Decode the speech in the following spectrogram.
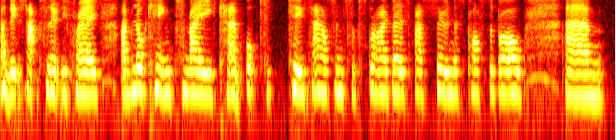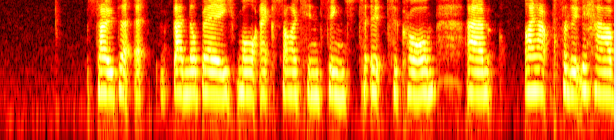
and it's absolutely free. I'm looking to make um, up to 2,000 subscribers as soon as possible um, so that uh, then there'll be more exciting things to, uh, to come. Um, I absolutely have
